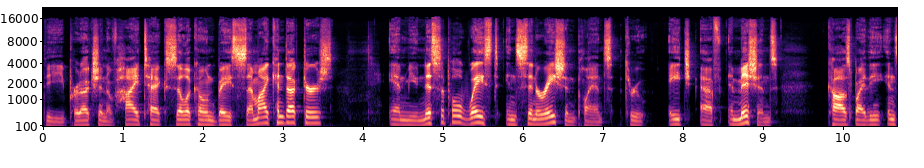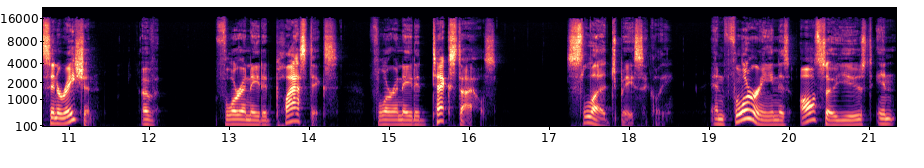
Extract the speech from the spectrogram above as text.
the production of high tech silicone based semiconductors, and municipal waste incineration plants through HF emissions caused by the incineration of fluorinated plastics, fluorinated textiles, sludge basically. And fluorine is also used in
